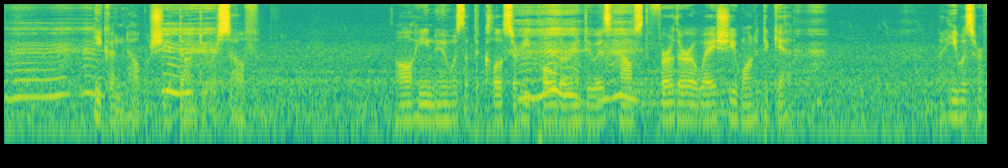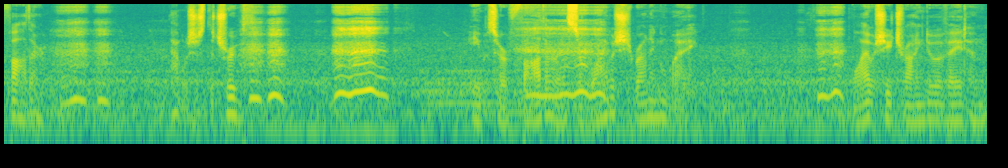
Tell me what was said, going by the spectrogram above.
He couldn't help what she had done to herself. All he knew was that the closer he pulled her into his house, the further away she wanted to get. But he was her father. That was just the truth. He was her father, and so why was she running away? Why was she trying to evade him?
